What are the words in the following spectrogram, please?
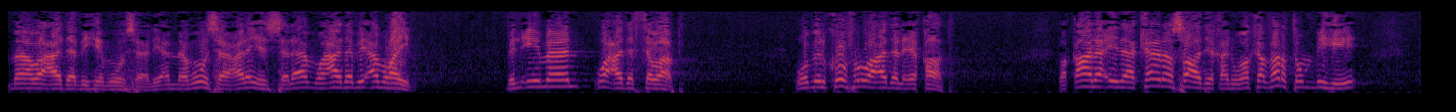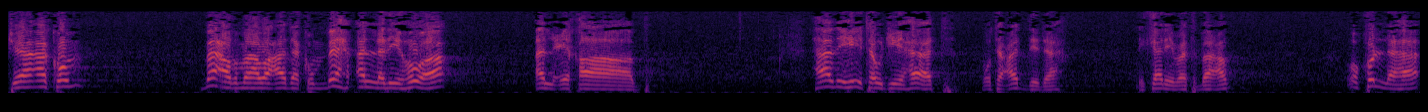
ما وعد به موسى لأن موسى عليه السلام وعد بأمرين بالإيمان وعد الثواب وبالكفر وعد العقاب. فقال إذا كان صادقا وكفرتم به جاءكم بعض ما وعدكم به الذي هو العقاب. هذه توجيهات متعددة لكلمة بعض وكلها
